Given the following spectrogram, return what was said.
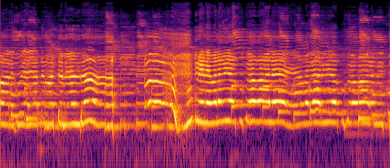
వరకు అయ్యన్న కొట్టలేదురా. నేను ఎవరికి చెప్పుకోవాలి? అమ్మగారికి చెప్పుకోవాలి బిడ్డ?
